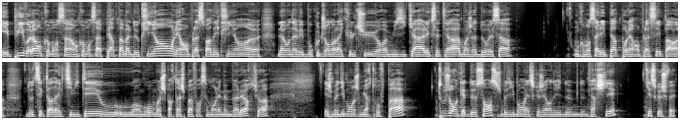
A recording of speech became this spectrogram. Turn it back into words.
Et puis voilà, on commence, à, on commence à perdre pas mal de clients, on les remplace par des clients. euh, là, où on avait beaucoup de gens dans la culture musicale, etc. Moi, j'adorais ça. On commence à les perdre pour les remplacer par d'autres secteurs d'activité où, où, en gros, moi, je partage pas forcément les mêmes valeurs, tu vois. Et je me dis, bon, je m'y retrouve pas. Toujours en quête de sens, je me dis, bon, est-ce que j'ai envie de, de me faire chier? Qu'est-ce que je fais?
